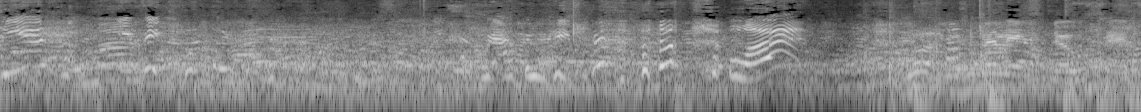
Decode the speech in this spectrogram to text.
Do you keep wrapping paper? what? That makes no sense.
